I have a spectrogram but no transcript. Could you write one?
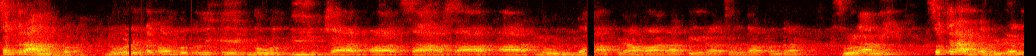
सतरा आले बघा. डबल एकदा काउंट करतो मी. एक दोन तीन चार पाच सहा सात आठ नऊ दहा अकरा बारा तेरा चौदा पंधरा सोळा आणि सतरा अल्फाबेट आले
